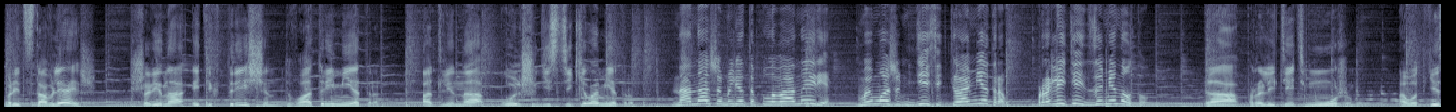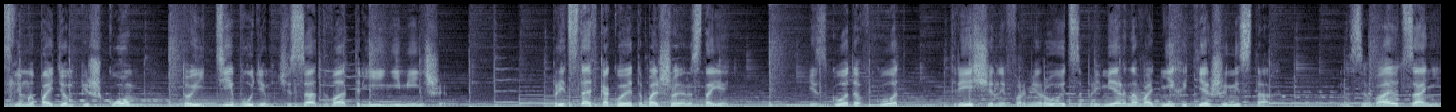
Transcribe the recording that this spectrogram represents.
Представляешь, ширина этих трещин 2-3 метра, а длина больше 10 километров. На нашем летоплаваныре мы можем 10 километров пролететь за минуту. Да, пролететь можем. А вот если мы пойдем пешком, то идти будем часа 2-3, не меньше. Представь, какое это большое расстояние. Из года в год трещины формируются примерно в одних и тех же местах. Называются они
